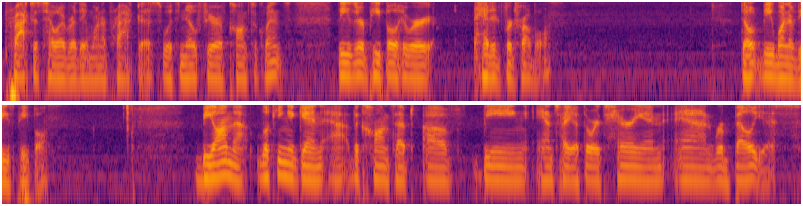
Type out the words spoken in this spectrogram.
practice however they want to practice with no fear of consequence these are people who are headed for trouble don't be one of these people beyond that looking again at the concept of being anti-authoritarian and rebellious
